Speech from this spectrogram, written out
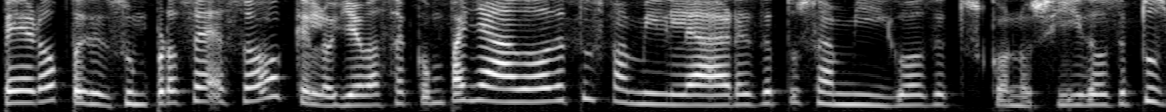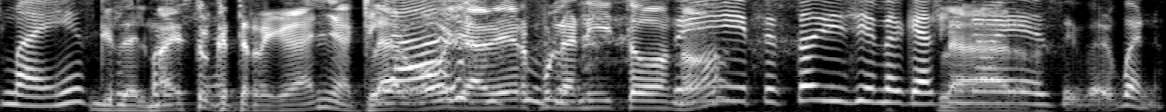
Pero pues es un proceso que lo llevas acompañado de tus familiares, de tus amigos, de tus conocidos, de tus maestros. del maestro que te regaña, claro. Oye, a ver, fulanito, ¿no? Sí, te estoy diciendo que así Claro. no es. Pero bueno.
